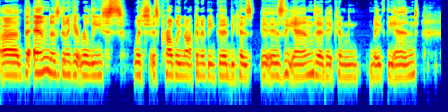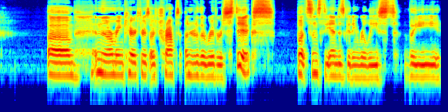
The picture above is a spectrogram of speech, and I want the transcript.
Uh, the end is going to get released, which is probably not going to be good because it is the end and it can make the end. Um, and then our main characters are trapped under the river Styx, but since the end is getting released, the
